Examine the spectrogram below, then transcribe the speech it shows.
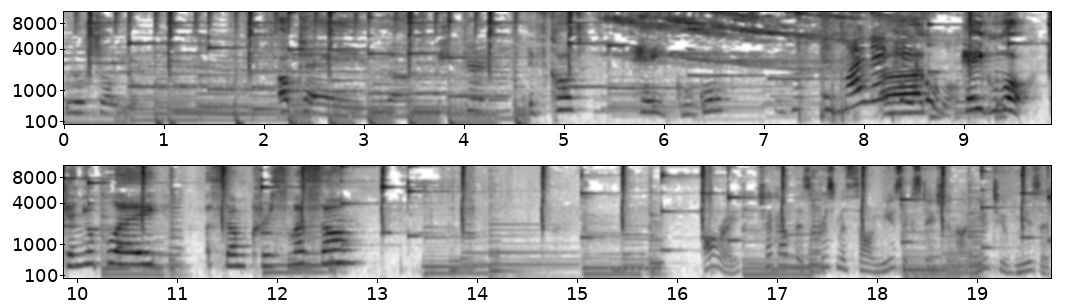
we'll show you. Okay, the speaker, it's called Hey Google. Is my name Uh, Hey Google? Hey Google, can you play some Christmas song? Alright, check out this Christmas song music station on YouTube Music.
